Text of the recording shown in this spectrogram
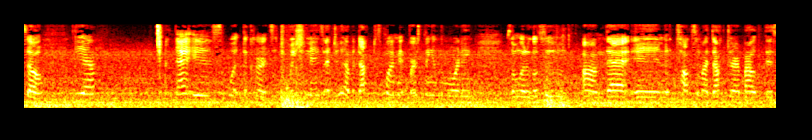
So yeah is what the current situation is. I do have a doctor's appointment first thing in the morning. So I'm going to go to um, that and talk to my doctor about this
